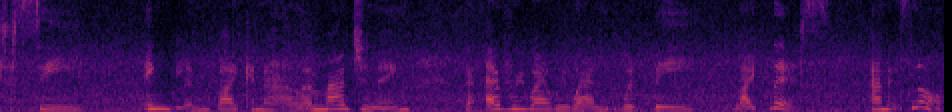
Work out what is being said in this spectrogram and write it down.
to see England by canal, imagining that everywhere we went would be like this. And it's not.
